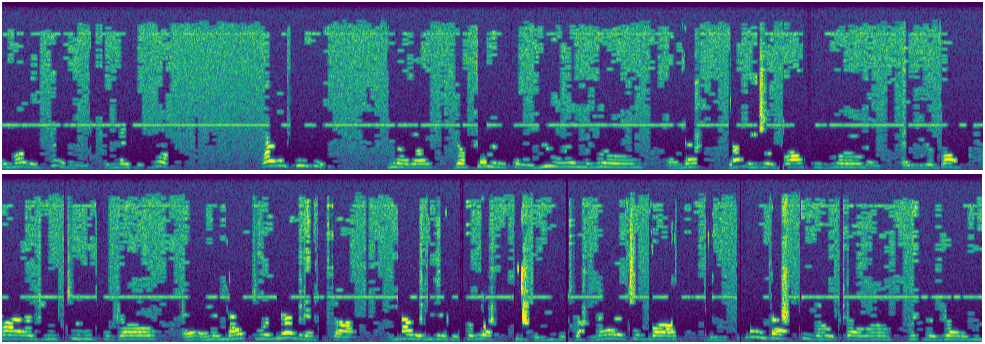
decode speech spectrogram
some other things to make it work. Why don't you do? You know, they'll, they'll come in and say, well, you were in the room, and that, that was your boss's room, and, and your boss fired you two weeks ago, and, and then that's where the evidence stops. And now they're going to say, what? You just got mad at your boss, and you came back to the hotel room with your gun, and you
